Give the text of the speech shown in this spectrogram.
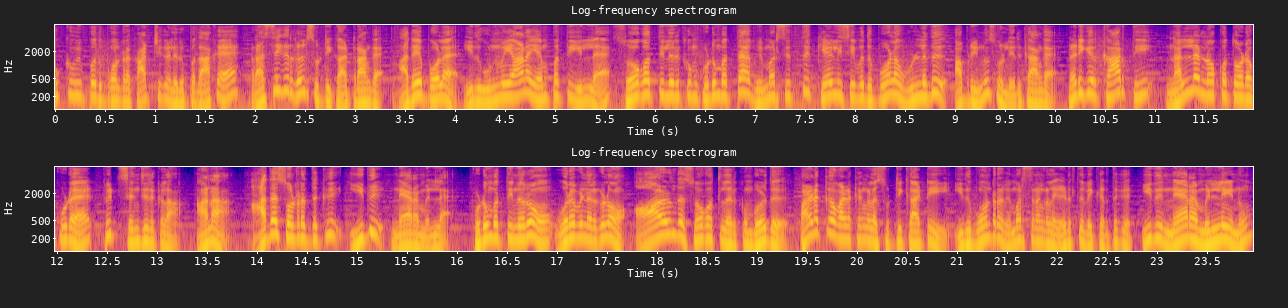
ஊக்குவிப்பது போன்ற காட்சிகள் இருப்பதாக ரசிகர்கள் சுட்டி காட்டுறாங்க அதே போல இது உண்மையான எம்பத்தி இல்ல சோகத்தில் இருக்கும் குடும்பத்தை விமர்சித்து கேலி செய்வது போல உள்ளது அப்படின்னு சொல்லியிருக்காங்க. நடிகர் கார்த்தி நல்ல நோக்கத்தோட கூட ட்வீட் செஞ்சிருக்கலாம். ஆனா அதை சொல்றதுக்கு இது நேரம் இல்ல குடும்பத்தினரும் உறவினர்களும் ஆழ்ந்த சோகத்தில் இருக்கும்பொழுது பழக்க வழக்கங்களை சுட்டிக்காட்டி இது போன்ற விமர்சனங்களை எடுத்து வைக்கிறதுக்கு இது நேரம் இல்லைனும்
